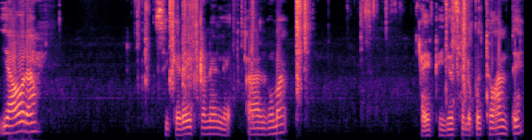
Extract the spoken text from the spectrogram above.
Y ahora si queréis ponerle algo más es que yo se lo he puesto antes.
